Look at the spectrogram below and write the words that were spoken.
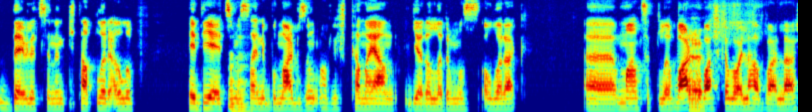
devletinin kitapları alıp hediye etmesi Hı-hı. hani bunlar bizim hafif kanayan yaralarımız olarak e, mantıklı. Var evet. mı başka böyle haberler?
